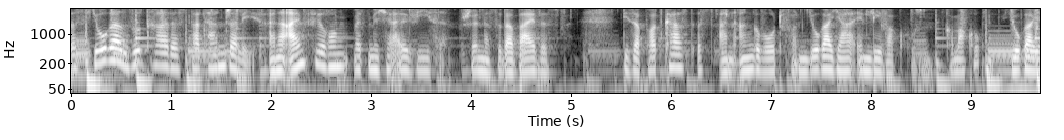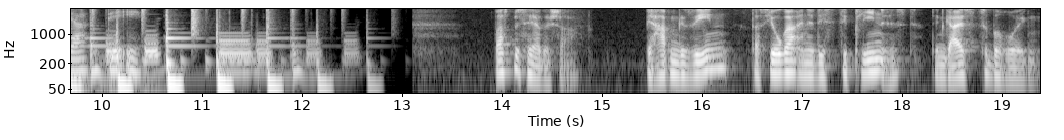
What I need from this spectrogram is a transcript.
das Yoga Sutra des Patanjali, eine Einführung mit Michael Wiese. Schön, dass du dabei bist. Dieser Podcast ist ein Angebot von Yogaya in Leverkusen. Komm mal gucken, yogaya.de. Was bisher geschah? Wir haben gesehen, dass Yoga eine Disziplin ist, den Geist zu beruhigen.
